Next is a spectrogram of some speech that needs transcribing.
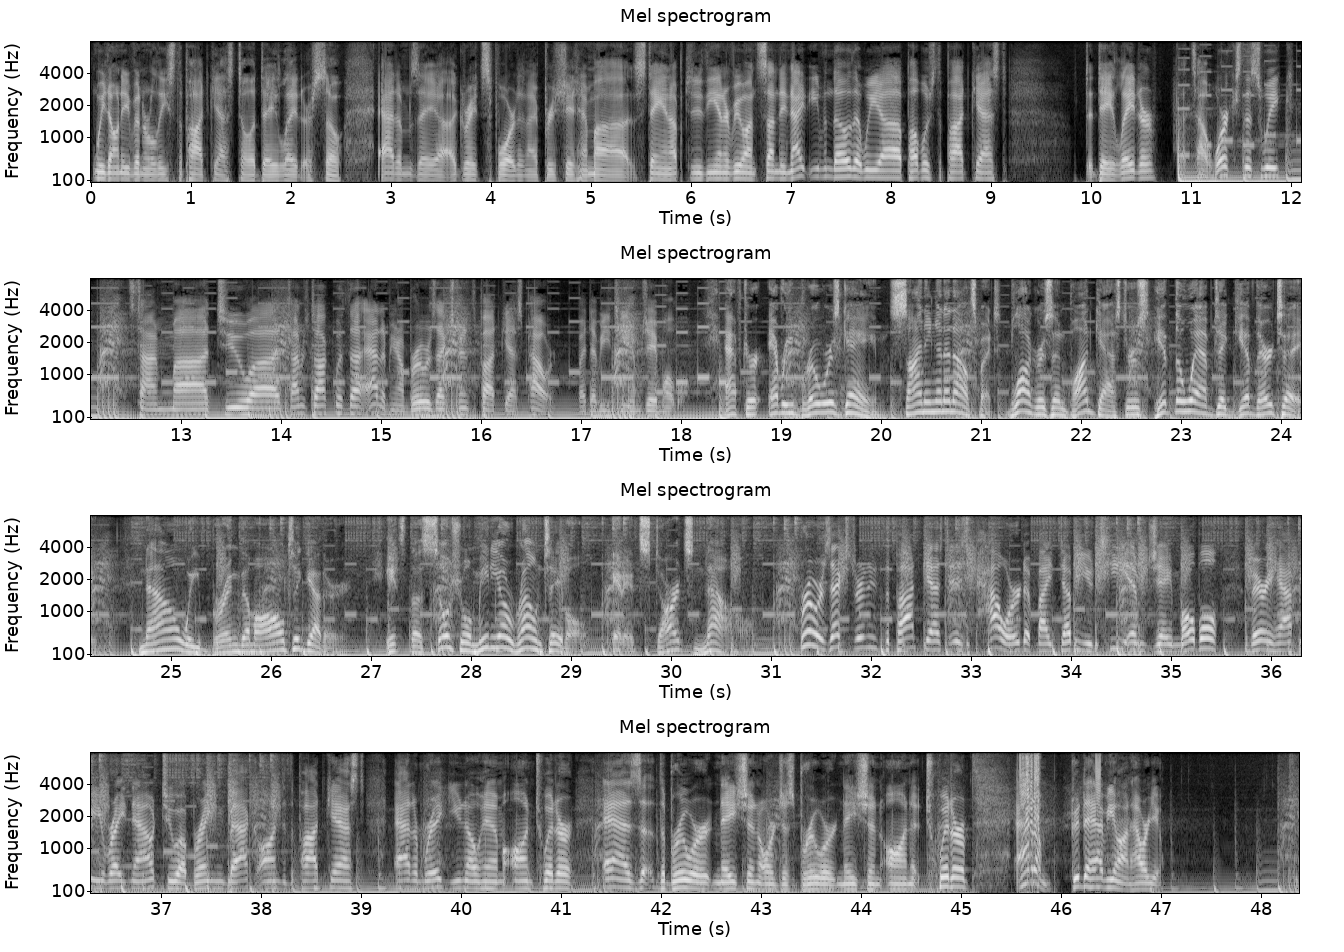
we don't even release the podcast till a day later. So Adam's a, a great sport, and I appreciate him uh, staying up to do the interview on Sunday night, even though that we uh, published the podcast a day later. That's how it works this week. It's time uh, to uh, time to talk with uh, Adam here on Brewers Extra Innings Podcast, powered by WTMJ Mobile. After every Brewers game, signing an announcement, bloggers and podcasters hit the web to give their take. Now we bring them all together. It's the Social Media Roundtable, and it starts now. Brewers Extra the podcast, is powered by WTMJ Mobile. Very happy right now to uh, bring back onto the podcast Adam Rygg. You know him on Twitter as the Brewer Nation or just Brewer Nation on Twitter. Adam, good to have you on. How are you?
